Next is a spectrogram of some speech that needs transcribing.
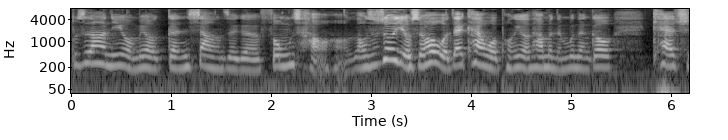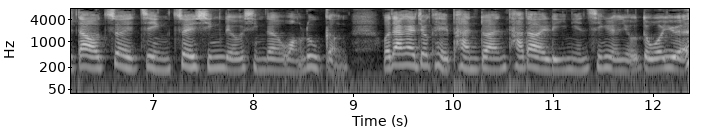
不知道你有没有跟上这个风潮哈？老实说，有时候我在看我朋友他们能不能够 catch 到最近最新流行的网络梗，我大概就可以判断他到底离年轻人有多远。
